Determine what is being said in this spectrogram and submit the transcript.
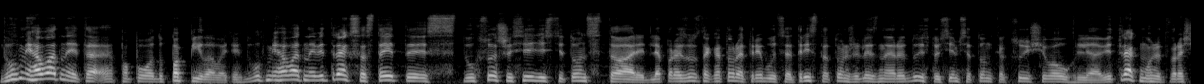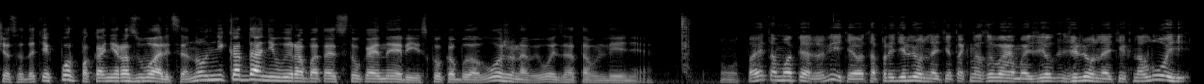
Двухмегаваттный, это э, по поводу попилов этих, двухмегаваттный ветряк состоит из 260 тонн стали, для производства которой требуется 300 тонн железной руды и 170 тонн коксующего угля. Ветряк может вращаться до тех пор, пока не развалится, но он никогда не выработает столько энергии, сколько было вложено в его изготовление. Вот, поэтому, опять же, видите, вот определенные эти так называемые зеленые технологии,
